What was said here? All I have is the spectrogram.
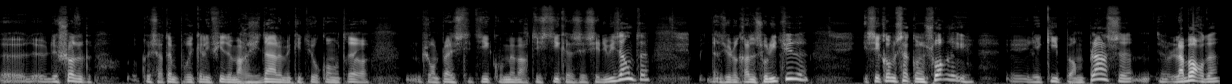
des choses que certains pourraient qualifier de marginale, mais qui était au contraire, sur un plan esthétique ou même artistique, assez séduisante, dans une grande solitude. Et c'est comme ça qu'un soir, l'équipe en place l'aborde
